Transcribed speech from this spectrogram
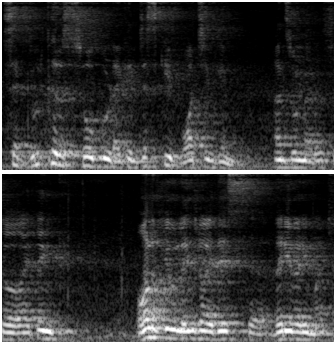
sir Dulquer is so good I can just keep வாட்சிங் ஹிம் அண்ட் சொன்னார் so I think all of you will enjoy this very very much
